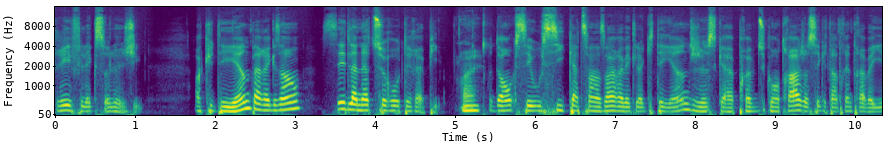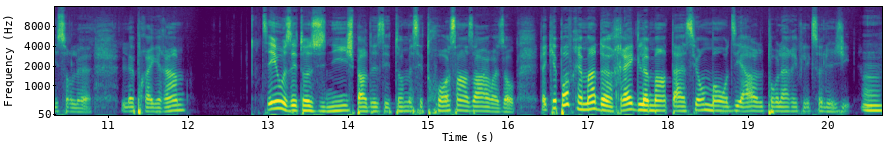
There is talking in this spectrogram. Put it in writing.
réflexologie. AQTN, par exemple, c'est de la naturothérapie. Ouais. Donc, c'est aussi 400 heures avec le QTN jusqu'à preuve du contraire. Je sais qu'il est en train de travailler sur le, le programme. Tu sais, aux États-Unis, je parle des États, mais c'est 300 heures, eux autres. Fait qu'il n'y a pas vraiment de réglementation mondiale pour la réflexologie. Hum.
